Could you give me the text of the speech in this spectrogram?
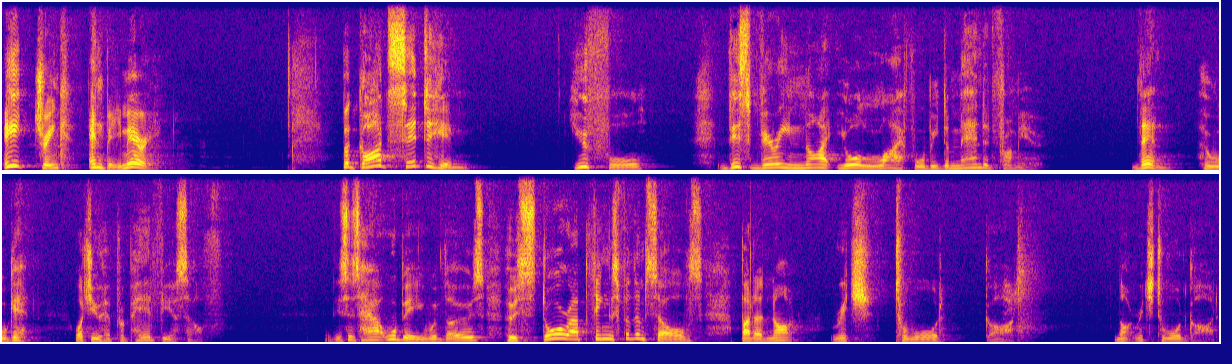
Eat, drink, and be merry. But God said to him, You fool, this very night your life will be demanded from you. Then who will get what you have prepared for yourself? This is how it will be with those who store up things for themselves but are not rich toward God. Not rich toward God.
